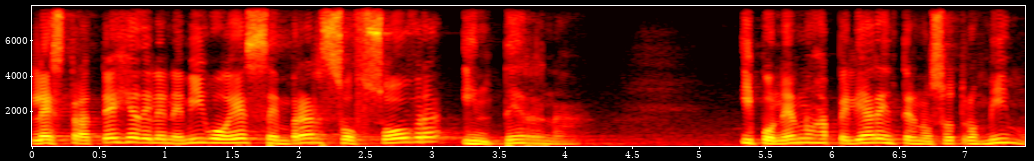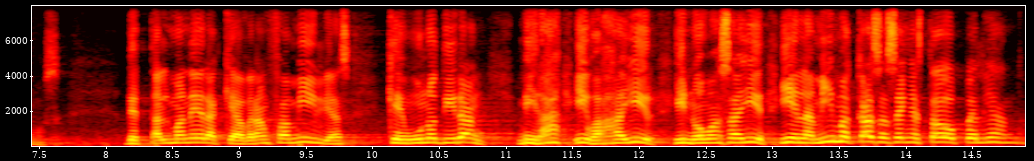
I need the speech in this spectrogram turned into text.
La estrategia del enemigo es sembrar zozobra interna y ponernos a pelear entre nosotros mismos. De tal manera que habrán familias que unos dirán, mira, y vas a ir, y no vas a ir. Y en la misma casa se han estado peleando.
